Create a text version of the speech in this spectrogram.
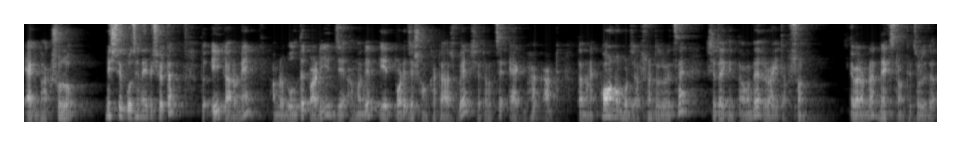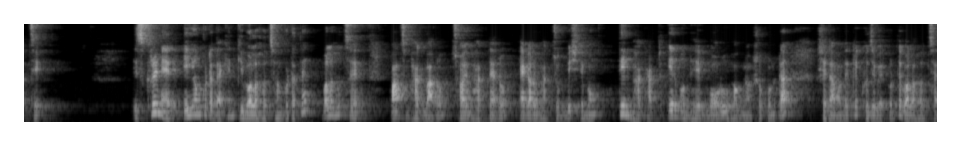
এক ভাগ ষোলো। নিশ্চয়ই বোঝেন এই বিষয়টা? তো এই কারণে আমরা বলতে পারি যে আমাদের এরপরে যে সংখ্যাটা আসবে সেটা হচ্ছে এক ভাগ আট। তার মানে ক নম্বর যে অপশনটা রয়েছে, সেটাই কিন্তু আমাদের রাইট অপশন এবার আমরা নেক্সট অঙ্কে চলে যাচ্ছি। স্ক্রিনের এই অঙ্কটা দেখেন কি বলা হচ্ছে অঙ্কটাতে? বলা হচ্ছে পাঁচ ভাগ বারো, ছয় ভাগ তেরো, এগারো ভাগ চব্বিশ এবং তিন ভাগ আট। এর মধ্যে বড় ভগ্নাংশ কোনটা সেটা আমাদেরকে খুঁজে বের করতে বলা হচ্ছে।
